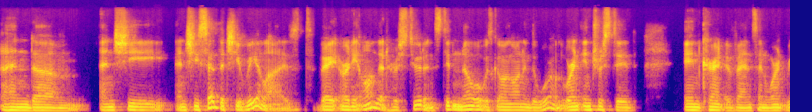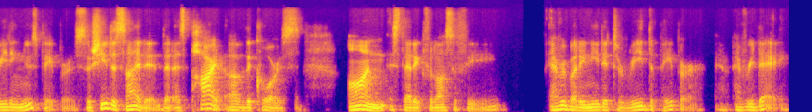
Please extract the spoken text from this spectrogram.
And um, and she and she said that she realized very early on that her students didn't know what was going on in the world weren't interested in current events and weren't reading newspapers. So she decided that as part of the course on aesthetic philosophy everybody needed to read the paper every day.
